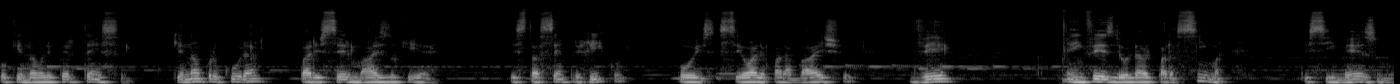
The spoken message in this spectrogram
o que não lhe pertence, que não procura parecer mais do que é. Está sempre rico pois se olha para baixo, vê, em vez de olhar para cima de si mesmo,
